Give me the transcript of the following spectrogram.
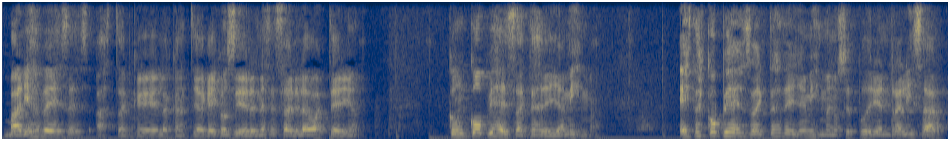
varias veces hasta que la cantidad que considere necesaria la bacteria, con copias exactas de ella misma. Estas copias exactas de ella misma no se podrían realizar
